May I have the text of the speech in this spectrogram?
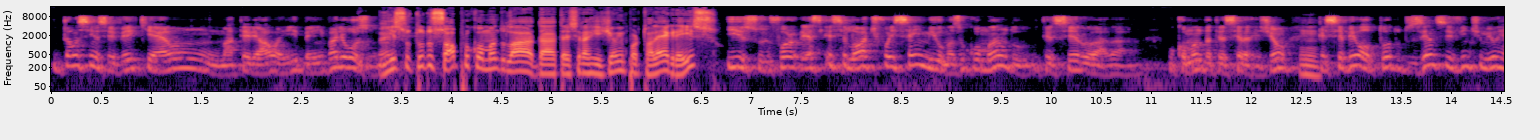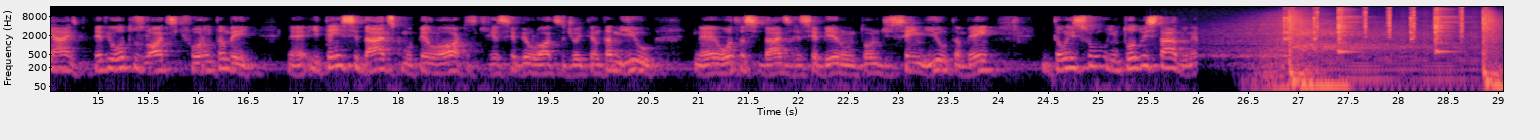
Então, assim, você vê que é um material aí bem valioso. Né? Isso tudo só para o comando lá da terceira região em Porto Alegre, é isso? Isso. For, esse, lote foi 100 mil, mas o comando, o terceiro, a, o comando da terceira região, hum. recebeu ao todo 220 mil reais. Teve outros lotes que foram também. Né? E tem cidades como Pelotas, que recebeu lotes de 80 mil, né? outras cidades receberam em torno de 100 mil também. Então, isso em todo o estado. Né?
